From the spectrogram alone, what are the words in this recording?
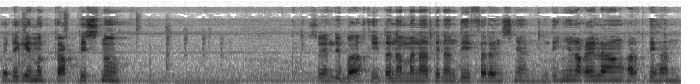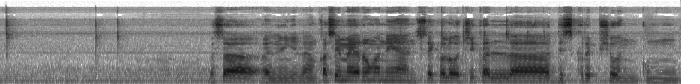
pwede kayo mag-practice no. So yan, di ba? Kita naman natin ang difference niyan. Hindi nyo na kailangang artehan. Basta ano nyo lang. Kasi merong ano yan, psychological ah, description kung,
